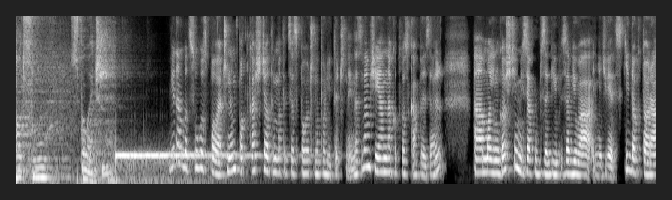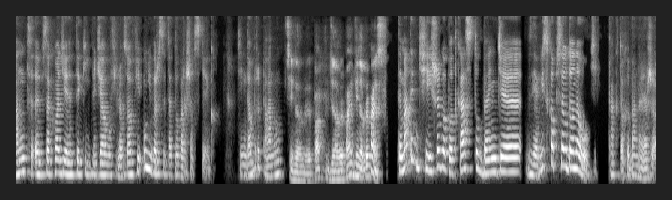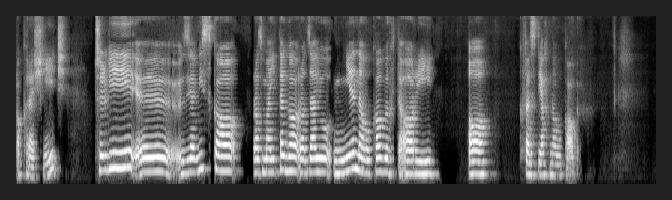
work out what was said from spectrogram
Odsłuch społeczny. Witam w Odsłuchu Społecznym, podcaście o tematyce społeczno-politycznej. Nazywam się Janna Kotkowska-Pyzel, a moim gościem jest Jakub Zawiła-Niedźwiecki, doktorant w Zakładzie Etyki Wydziału Filozofii Uniwersytetu Warszawskiego. Dzień dobry panu. Dzień dobry, pa, dzień dobry pani, dzień dobry państwu. Tematem dzisiejszego podcastu będzie zjawisko pseudonauki. Tak to chyba należy określić, czyli yy, zjawisko rozmaitego rodzaju nienaukowych teorii o kwestiach naukowych.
